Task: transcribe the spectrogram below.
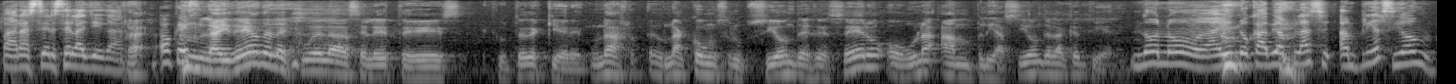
para hacérsela llegar. La, Ok. la idea de la escuela celeste es que ustedes quieren una, una construcción desde cero o una ampliación de la que tienen. No, no, ahí no cabe ampliación,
